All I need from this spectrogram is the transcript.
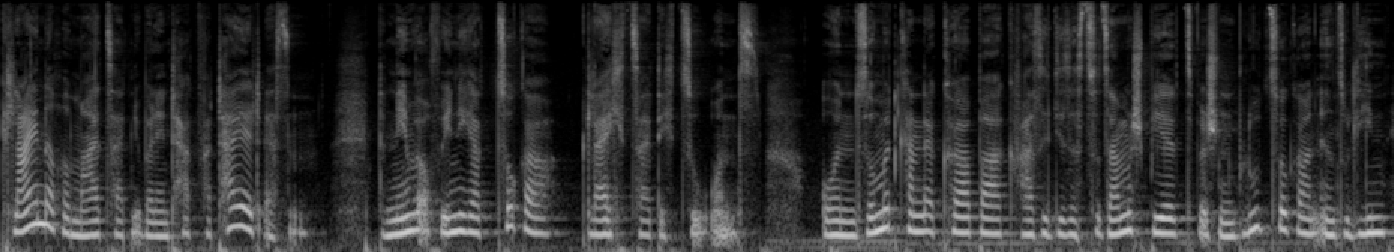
kleinere Mahlzeiten über den Tag verteilt essen, dann nehmen wir auch weniger Zucker gleichzeitig zu uns. Und somit kann der Körper quasi dieses Zusammenspiel zwischen Blutzucker und Insulin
